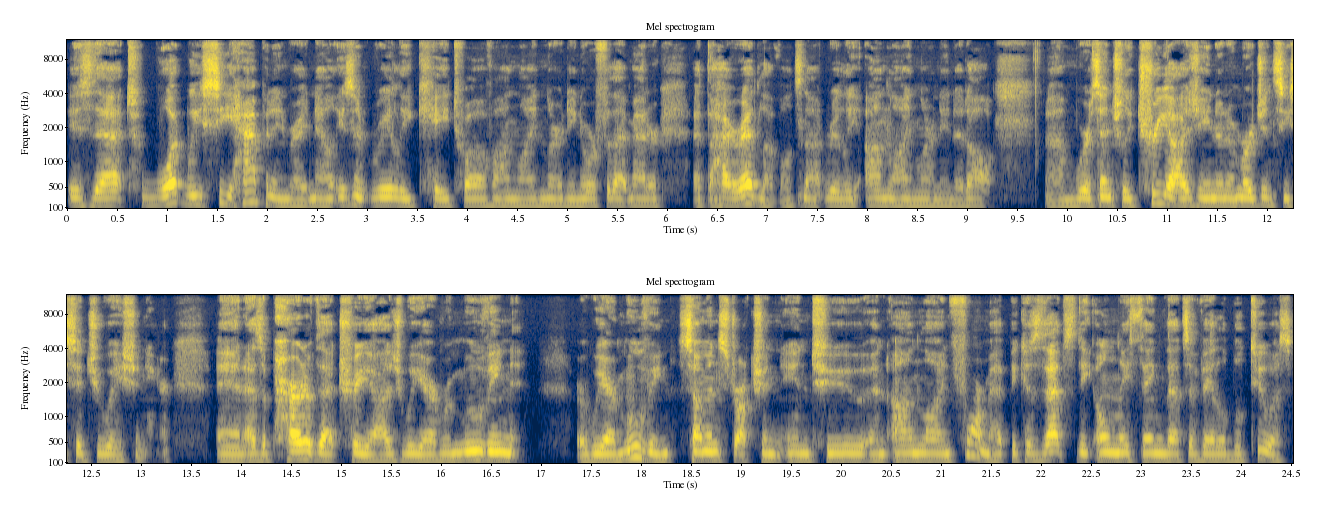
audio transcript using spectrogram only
is that what we see happening right now isn't really K-12 online learning or for that matter at the higher ed level. It's not really online learning at all. Um, we're essentially triaging an emergency situation here. And as a part of that triage, we are removing or we are moving some instruction into an online format because that's the only thing that's available to us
